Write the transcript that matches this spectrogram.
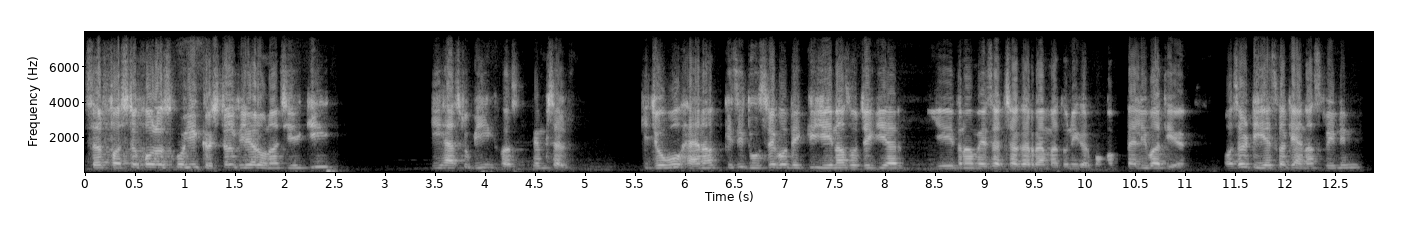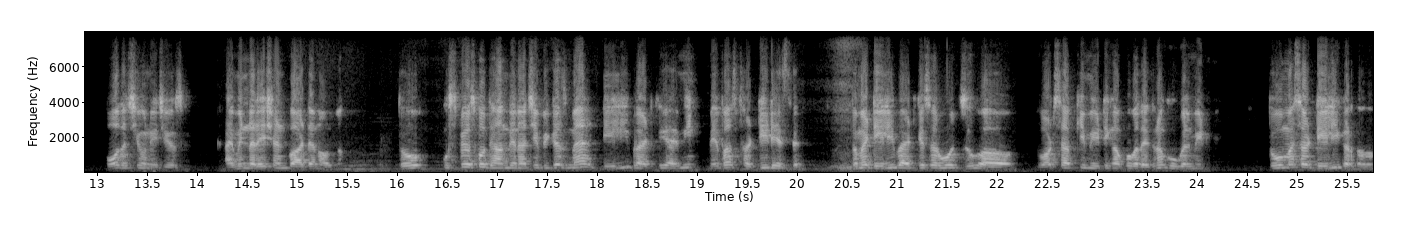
सर फ़र्स्ट ऑफ़ ऑल उसको ये क्रिस्टल क्लियर होना चाहिए कि he has to be himself कि जो वो है ना, किसी दूसरे को देख के ये ना सोचे कि यार, ये इतना मेरे से अच्छा कर रहा है, मैं तो नहीं कर पाऊँगा। पहली बात ये है। और सर टीएस का कहना स्क्रीनिंग बहुत अच्छी होनी चाहिए उसकी। I mean narration part and all तो उस पर उसको ध्यान देना चाहिए बिकॉज़ मैं डेली बैठ के आई मीन मेरे पास थर्टी डेज़ थे। तो मैं डेली बैठ के सर वो व्हाट्सएप की मीटिंग आपको बताई थी ना गूगल मीट तो वो मैं सर डेली करता था,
